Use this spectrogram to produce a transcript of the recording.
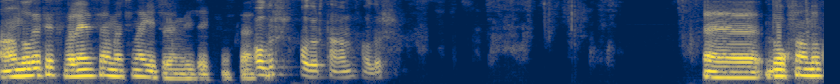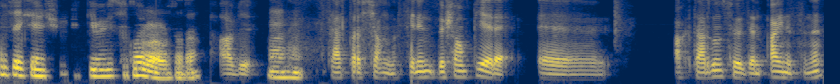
Anadolu Efes Valencia maçına geçelim diyecektim istersen. Olur, olur, tamam, olur. Ee, 99-83 gibi bir skor var ortada. Abi Hı hı. Sertaç Şanlı, senin De Champierre'e eee aktardığın sözlerin aynısını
